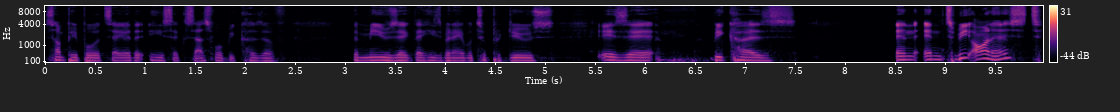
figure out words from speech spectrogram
some people would say that he's successful because of the music that he's been able to produce. Is it because and and to be honest,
